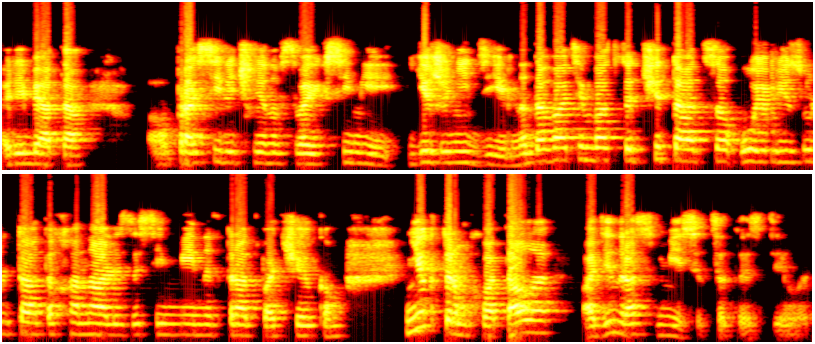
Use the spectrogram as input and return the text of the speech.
ребята просили членов своих семей еженедельно давать им вас отчитаться о результатах анализа семейных трат по чекам. Некоторым хватало один раз в месяц это сделать.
